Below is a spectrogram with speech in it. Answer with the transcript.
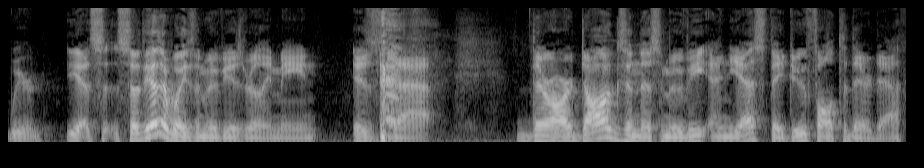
Weird. Yeah, so, so the other ways the movie is really mean is that there are dogs in this movie, and yes, they do fall to their death.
